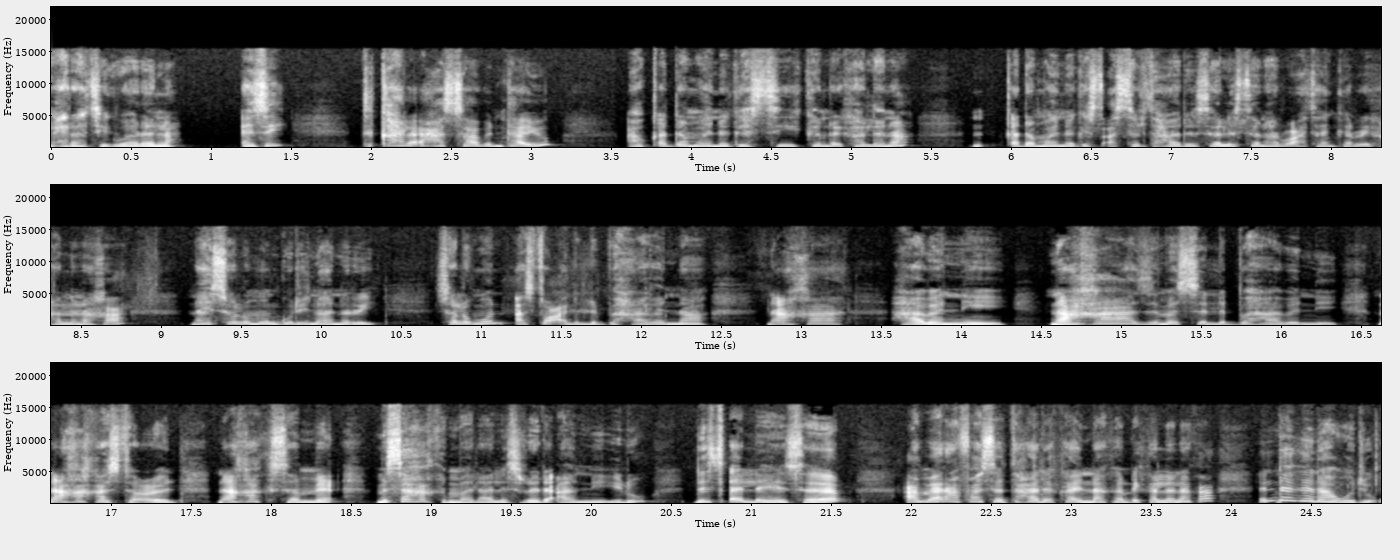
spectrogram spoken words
ምሕረት ይግበረልና እዚ ትካልይ ሓሳብ እንታይ እዩ ኣብ ቀዳማይ ነገስቲ ክንርኢ ከለና ቀዳማይ ነገስቲ ዓሰርተ ሓደ ሰለስተን ኣርባዕተን ክንርኢ ከለና ከዓ ናይ ሰሎሞን ጉዲና ንርኢ ሰሎሞን ኣዝተውዓሊ ልቢ ሃበና ንኣኻ ሃበኒ ንኣኻ ዝመስል ልቢ ሃበኒ ንኣኻ ካዝተውዕል ንኣኻ ክሰምዕ ምሳኻ ክመላለስ ርድኣኒ ኢሉ ዝፀለየ ሰብ ኣብ ምዕራፍ ዓሰርተ ሓደ ካይና ክንርኢ ከለና ከዓ እንደገና ወዲቑ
